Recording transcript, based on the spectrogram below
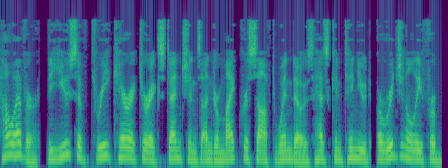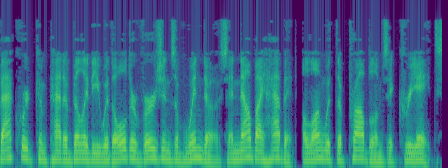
However, the use of three-character extensions under Microsoft Windows has continued, originally for backward compatibility with older versions of Windows and now by habit, along with the problems it creates.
